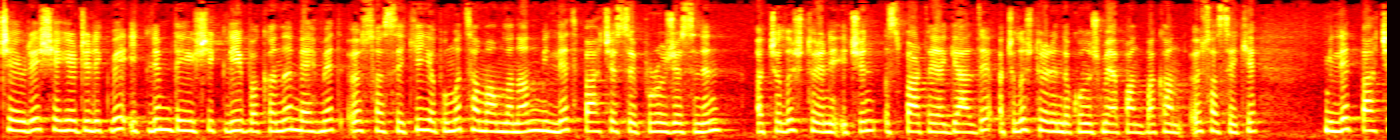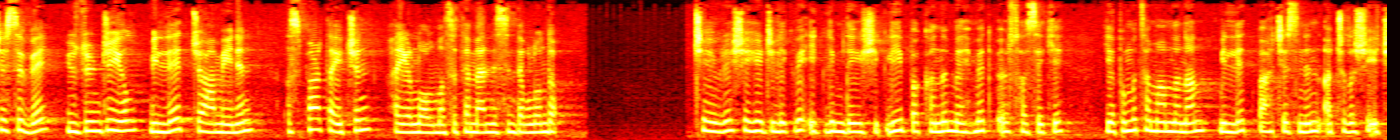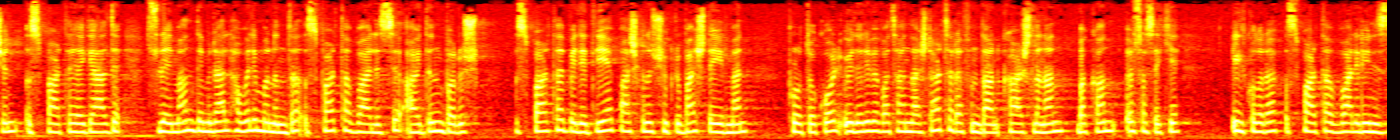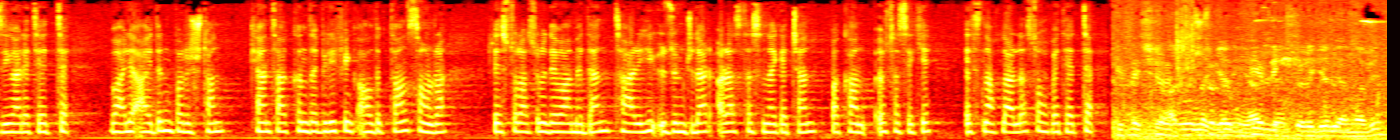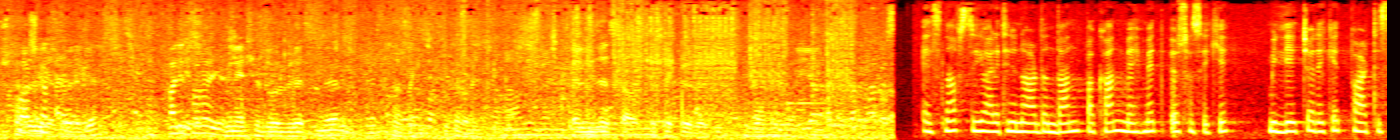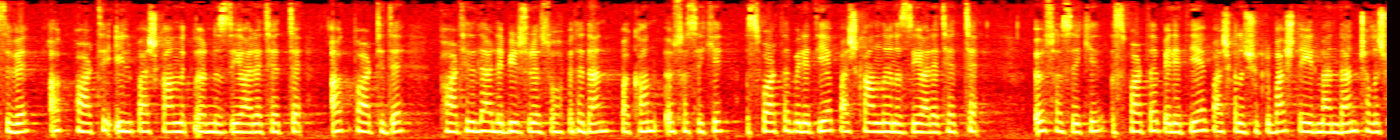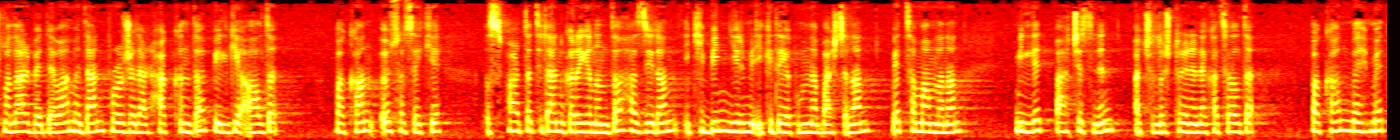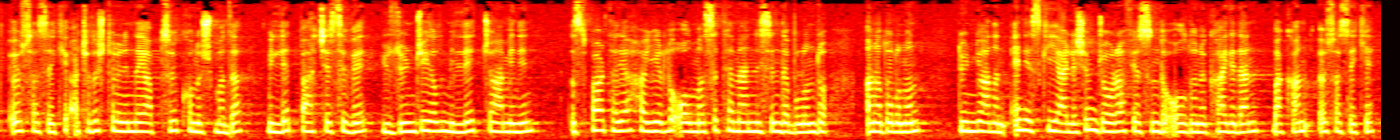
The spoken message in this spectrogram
Çevre Şehircilik ve İklim Değişikliği Bakanı Mehmet Özhaseki yapımı tamamlanan Millet Bahçesi projesinin açılış töreni için Isparta'ya geldi. Açılış töreninde konuşma yapan Bakan Özhaseki, Millet Bahçesi ve 100. Yıl Millet Camii'nin Isparta için hayırlı olması temennisinde bulundu. Çevre Şehircilik ve İklim Değişikliği Bakanı Mehmet Özhaseki yapımı tamamlanan Millet Bahçesi'nin açılışı için Isparta'ya geldi. Süleyman Demirel Havalimanı'nda Isparta Valisi Aydın Baruş, Isparta Belediye Başkanı Şükrü Başdeğirmen, protokol üyeleri ve vatandaşlar tarafından karşılanan Bakan Özhaseki ilk olarak Isparta Valiliğini ziyaret etti. Vali Aydın Baruş'tan kent hakkında briefing aldıktan sonra restorasyonu devam eden tarihi üzümcüler arastasına geçen Bakan Özhaseki esnaflarla sohbet etti. Esnaf ziyaretinin ardından Bakan Mehmet Özhaseki, Milliyetçi Hareket Partisi ve AK Parti il başkanlıklarını ziyaret etti. AK Parti'de partililerle bir süre sohbet eden Bakan Özhaseki, Isparta Belediye Başkanlığı'nı ziyaret etti. Özhaseki, Isparta Belediye Başkanı Şükrü Başdeğirmen'den çalışmalar ve devam eden projeler hakkında bilgi aldı. Bakan Özhaseki, Isparta Tren Garı yanında Haziran 2022'de yapımına başlanan ve tamamlanan Millet Bahçesi'nin açılış törenine katıldı. Bakan Mehmet Özhaseki açılış töreninde yaptığı konuşmada Millet Bahçesi ve 100. Yıl Millet Camii'nin Isparta'ya hayırlı olması temennisinde bulundu. Anadolu'nun dünyanın en eski yerleşim coğrafyasında olduğunu kaydeden Bakan Özhaseki,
